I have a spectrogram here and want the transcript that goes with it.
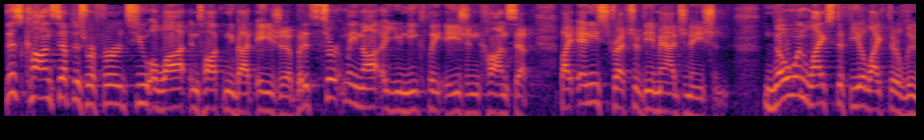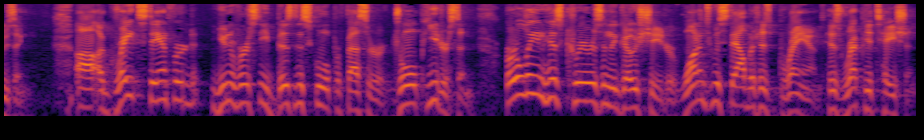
This concept is referred to a lot in talking about Asia, but it's certainly not a uniquely Asian concept by any stretch of the imagination. No one likes to feel like they're losing. Uh, a great Stanford University Business School professor, Joel Peterson, early in his career as a negotiator, wanted to establish his brand, his reputation.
